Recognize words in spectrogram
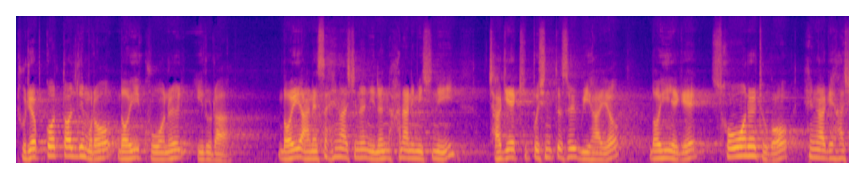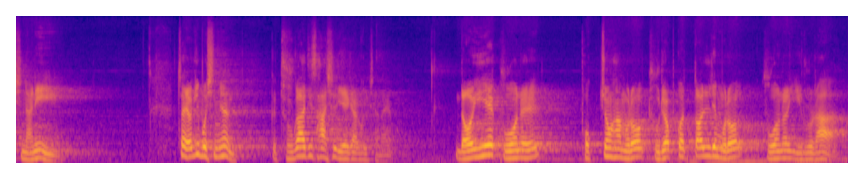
두렵고 떨림으로 너희 구원을 이루라 너희 안에서 행하시는 이는 하나님이시니 자기의 기쁘신 뜻을 위하여 너희에게 소원을 두고 행하게 하시나니 자 여기 보시면 그 두 가지 사실 얘기하고 있잖아요. 너희의 구원을 복종함으로 두렵고 떨림으로 구원을 이루라.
